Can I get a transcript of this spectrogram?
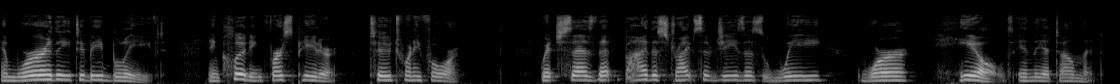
and worthy to be believed, including 1 Peter 2:24, which says that by the stripes of Jesus we were healed in the atonement.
